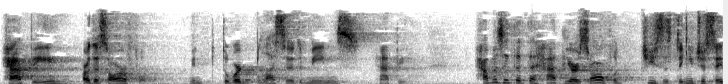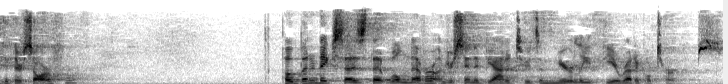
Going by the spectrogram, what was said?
Happy are the sorrowful. I mean, the word blessed means happy. How is it that the happy are sorrowful? Jesus, didn't you just say that they're sorrowful? Pope Benedict says that we'll never understand the Beatitudes in merely theoretical terms.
